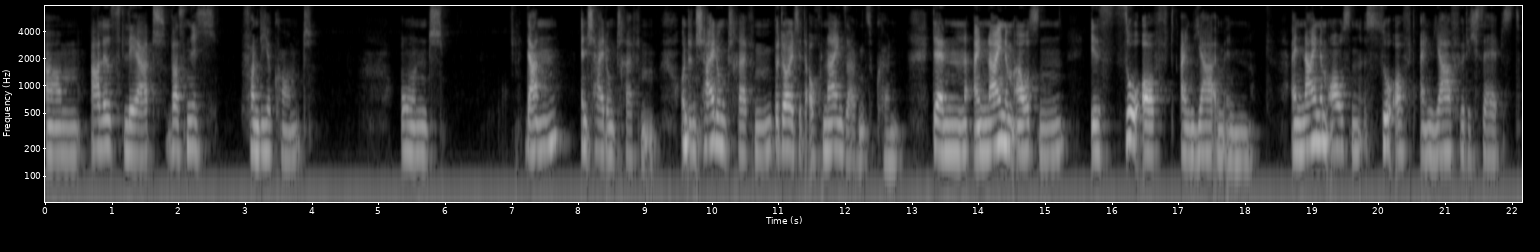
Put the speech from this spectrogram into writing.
ähm, alles lehrt, was nicht von dir kommt. Und dann Entscheidung treffen. Und Entscheidung treffen bedeutet auch Nein sagen zu können. Denn ein Nein im Außen ist so oft ein Ja im Innen. Ein Nein im Außen ist so oft ein Ja für dich selbst.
